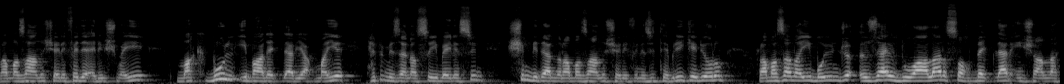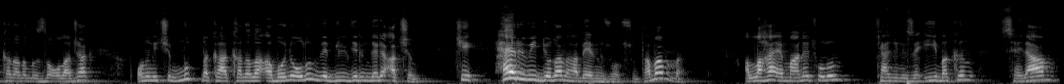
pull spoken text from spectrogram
Ramazan-ı Şerif'e de erişmeyi, makbul ibadetler yapmayı hepimize nasip eylesin. Şimdiden Ramazan-ı Şerifinizi tebrik ediyorum. Ramazan ayı boyunca özel dualar, sohbetler inşallah kanalımızda olacak. Onun için mutlaka kanala abone olun ve bildirimleri açın. Ki her videodan haberiniz olsun tamam mı? Allah'a emanet olun. Kendinize iyi bakın. Selam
